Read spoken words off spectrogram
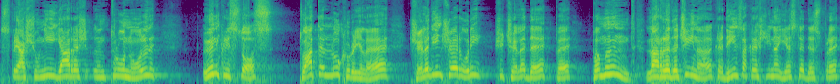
spre a-și uni iarăși într-unul, în Hristos, toate lucrurile, cele din ceruri și cele de pe pământ. La rădăcină, credința creștină este despre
